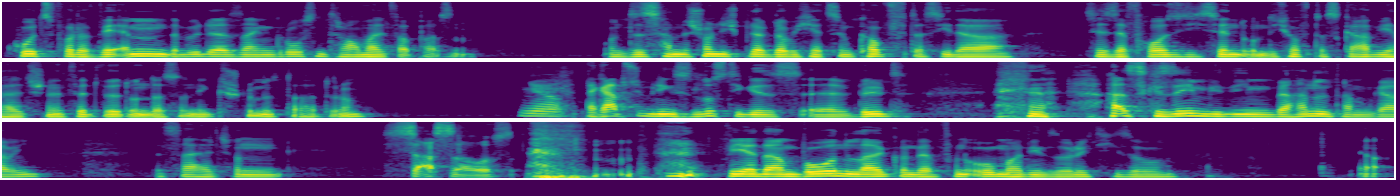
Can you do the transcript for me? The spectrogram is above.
Kurz vor der WM, da würde er seinen großen Traum halt verpassen. Und das haben schon die Spieler, glaube ich, jetzt im Kopf, dass sie da sehr, sehr vorsichtig sind und ich hoffe, dass Gavi halt schnell fit wird und dass er nichts Schlimmes da hat, oder? Ja. Da gab es übrigens ein lustiges äh, Bild. Hast du gesehen, wie die ihn behandelt haben, Gavi? Das sah halt schon sass aus. Wie er da am Boden lag und er von oben hat ihn so richtig so. Ja.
